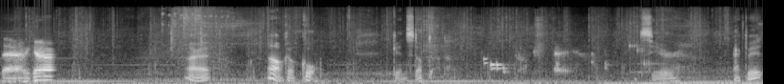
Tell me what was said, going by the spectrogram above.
there we go. All right. Oh, cool. Cool. Getting stuff done. Let's see here. Activate.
